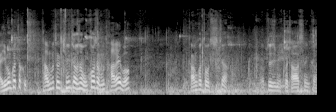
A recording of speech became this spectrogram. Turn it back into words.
아, 이번 쿼터 그- 다음부터 치니까 우선 웃고서 못 갈아입어. 다음 쿼터부터 진짜 없어지면 거의 다 왔으니까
